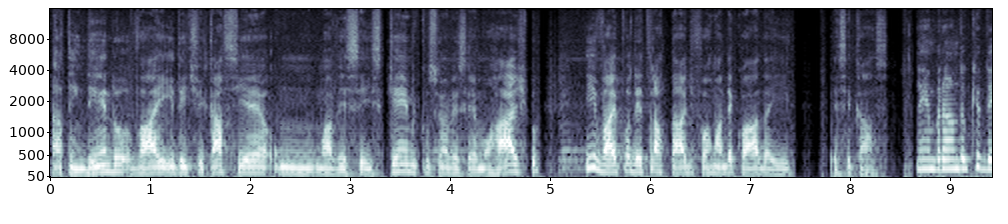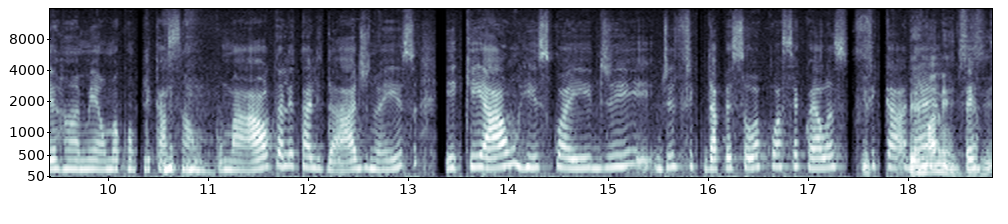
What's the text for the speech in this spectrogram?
atendendo vai identificar se é um, um, AVC isquêmico, se é um AVC hemorrágico e vai poder tratar de forma adequada aí esse caso. Lembrando que o derrame é uma complicação com uma alta letalidade, não é isso? E que há um risco aí de, de da pessoa com as sequelas ficar né, permanentes, né, per,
